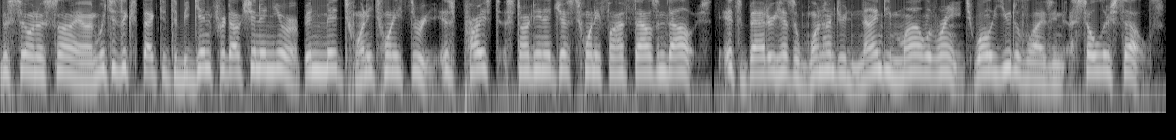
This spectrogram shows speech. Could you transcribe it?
The Sono Sion, which is expected to begin production in Europe in mid 2023, is priced starting at just $25,000. Its battery has a 190 mile range while utilizing solar cells.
